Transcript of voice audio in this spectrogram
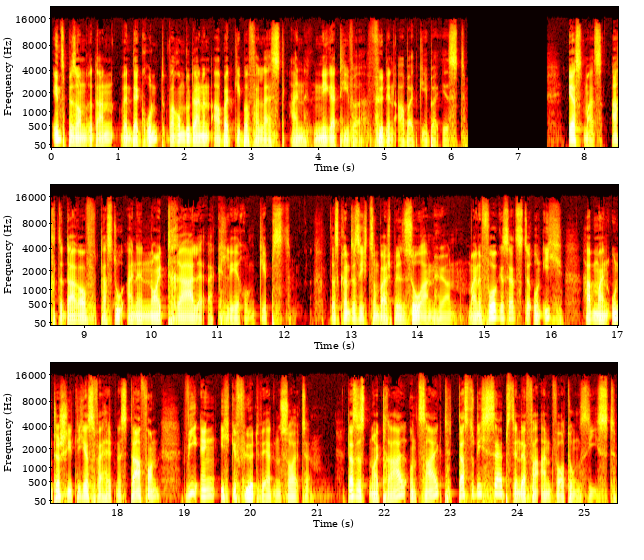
Insbesondere dann, wenn der Grund, warum du deinen Arbeitgeber verlässt, ein negativer für den Arbeitgeber ist. Erstmals achte darauf, dass du eine neutrale Erklärung gibst. Das könnte sich zum Beispiel so anhören. Meine Vorgesetzte und ich haben ein unterschiedliches Verhältnis davon, wie eng ich geführt werden sollte. Das ist neutral und zeigt, dass du dich selbst in der Verantwortung siehst.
